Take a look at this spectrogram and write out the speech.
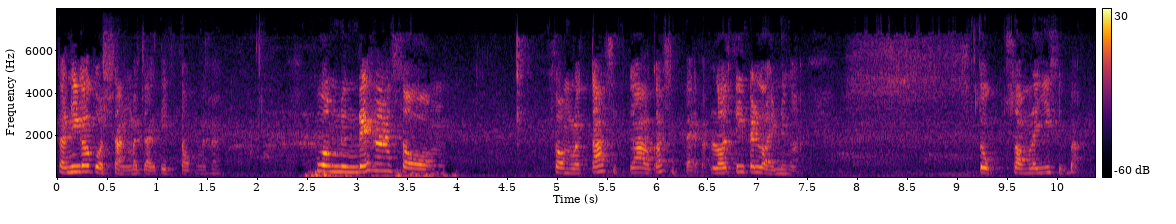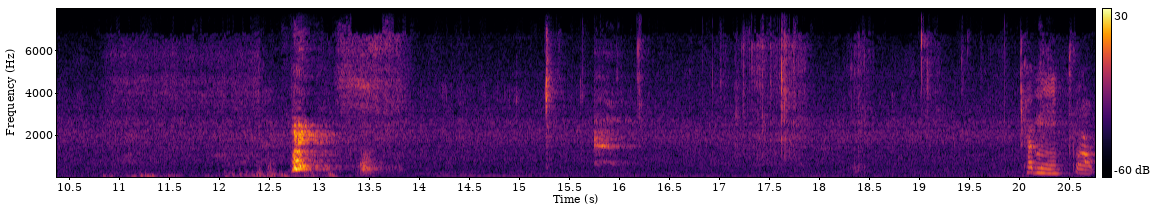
ตอนนี้ก็กดสั่งมาจากติ๊กต็อกนะคะ พวงหนึ่งได้ห้าซองซองละเก้าสิบเก้าเก้าสิบแปดร้อยตีเป็นร้อยหนึ่งอะตกซองละยี่สิบบาทข้าวหมูกรอบ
